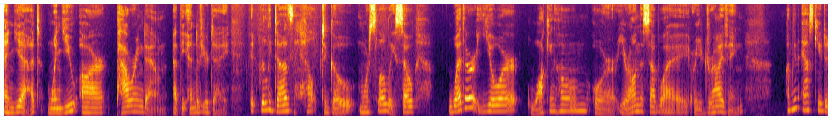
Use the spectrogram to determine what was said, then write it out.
And yet, when you are powering down at the end of your day, it really does help to go more slowly. So, whether you're walking home or you're on the subway or you're driving, I'm going to ask you to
